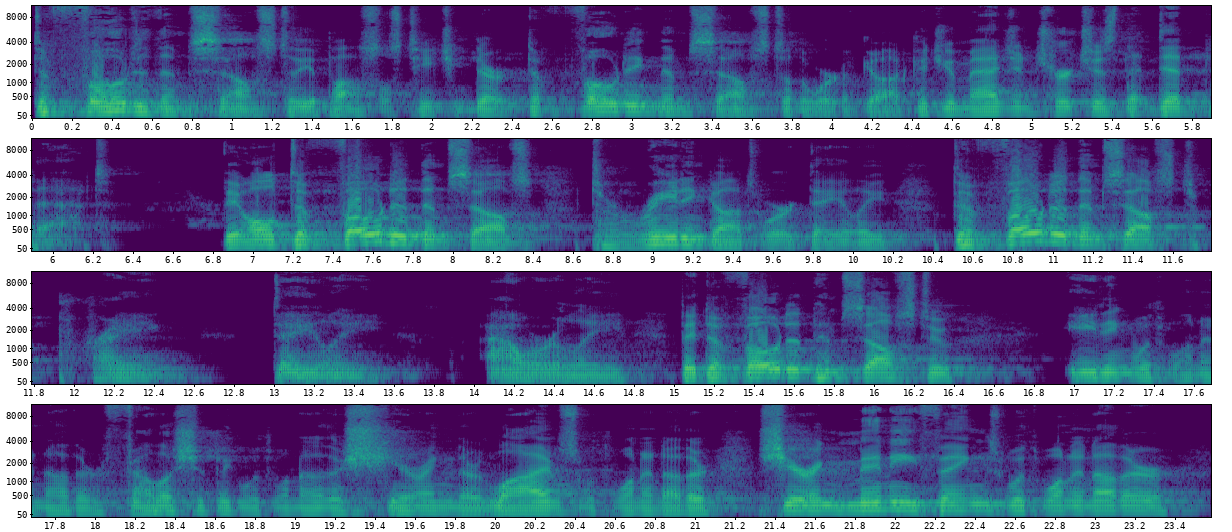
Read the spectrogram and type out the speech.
devoted themselves to the apostles' teaching. They're devoting themselves to the Word of God. Could you imagine churches that did that? They all devoted themselves to reading God's Word daily, devoted themselves to praying daily, hourly. They devoted themselves to eating with one another, fellowshipping with one another, sharing their lives with one another, sharing many things with one another.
